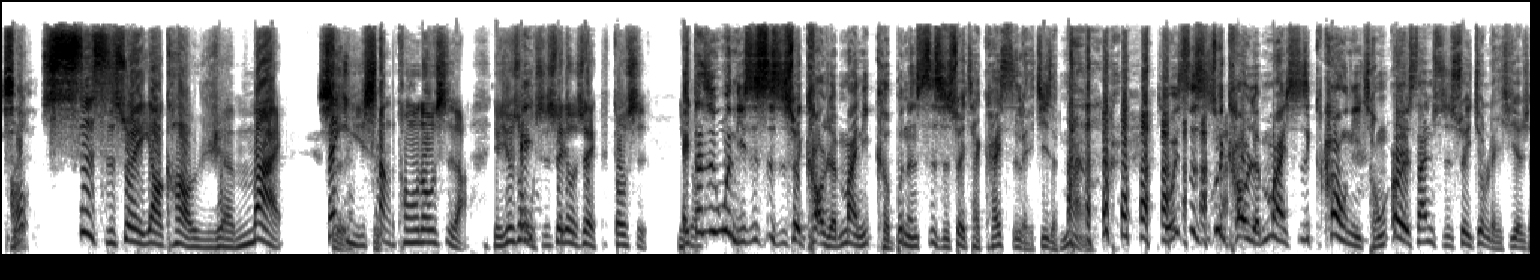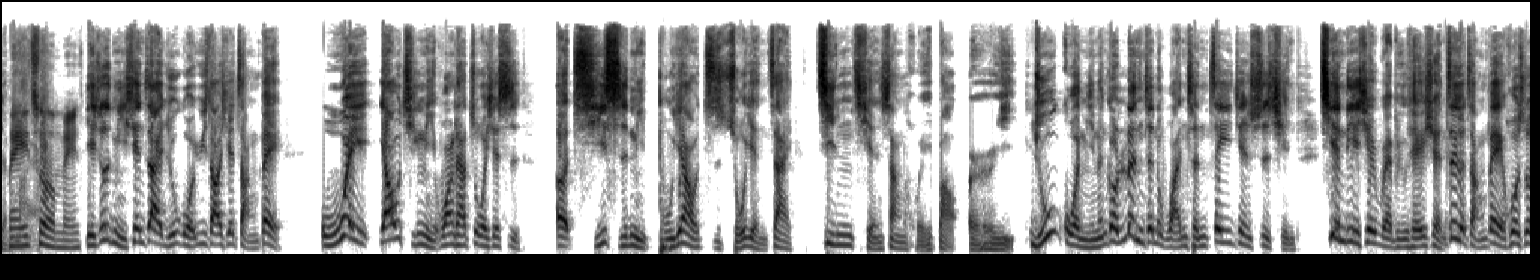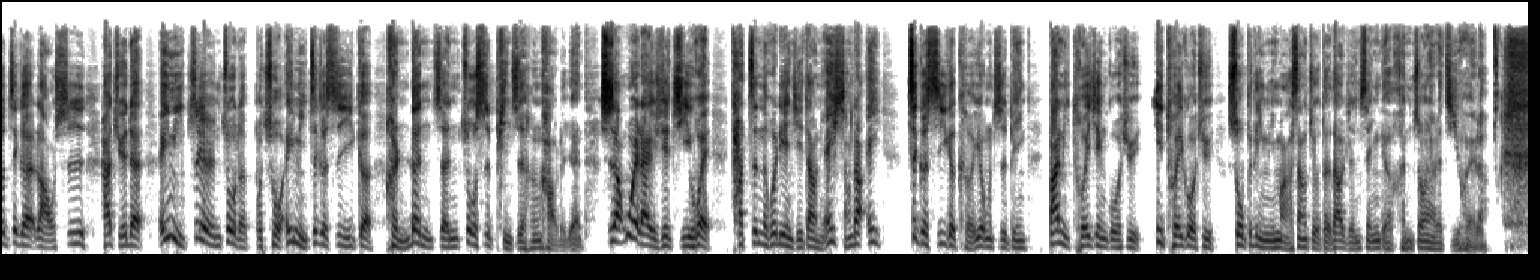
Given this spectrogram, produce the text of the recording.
好，四十岁要靠人脉，那以上通通都是啦，也就是说五十岁、六十岁都是。哎、欸，但是问题是，四十岁靠人脉，你可不能四十岁才开始累积人脉。啊 所谓四十岁靠人脉，是靠你从二三十岁就累积的人脉。没错，没错。也就是你现在如果遇到一些长辈，无谓邀请你帮他做一些事，呃，其实你不要只着眼在。金钱上的回报而已。如果你能够认真的完成这一件事情，建立一些 reputation，这个长辈或者说这个老师，他觉得，哎，你这个人做得不错，哎，你这个是一个很认真、做事品质很好的人。实际上，未来有些机会，他真的会链接到你。哎，想到，哎，这个是一个可用之兵，把你推荐过去，一推过去，说不定你马上就得到人生一个很重要的机会了。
